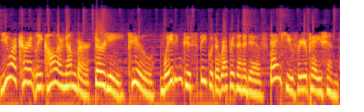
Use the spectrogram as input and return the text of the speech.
You are currently caller number 32, waiting to speak with a representative. Thank you for your patience.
